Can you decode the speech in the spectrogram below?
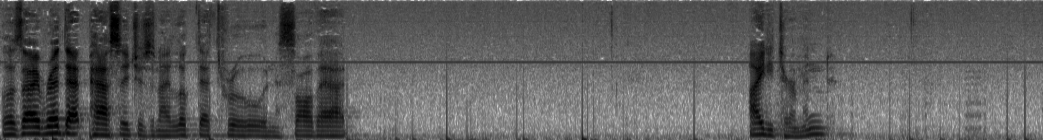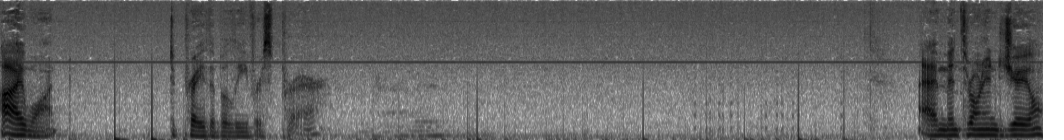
Well, as I read that passage, as I looked that through and saw that, I determined I want to pray the believer's prayer. I haven't been thrown into jail.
